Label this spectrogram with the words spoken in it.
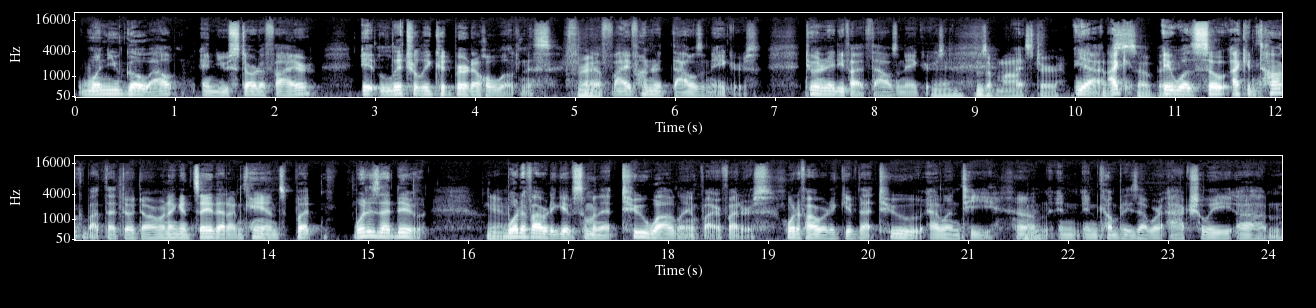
when you go out and you start a fire, it literally could burn a whole wilderness. Right. Uh, you know, 500,000 acres, 285,000 acres. Yeah, it was a monster. Uh, yeah, I can, so big. it was so I can talk about that though, Darwin. I can say that on cans, but what does that do? Yeah. What if I were to give someone that to wildland firefighters? What if I were to give that to LNT um, in, in companies that were actually um,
